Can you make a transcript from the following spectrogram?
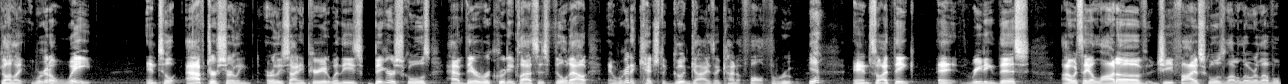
gone like we're going to wait until after early early signing period when these bigger schools have their recruiting classes filled out and we're going to catch the good guys that kind of fall through. Yeah. And so I think uh, reading this, I would say a lot of G5 schools, a lot of lower level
